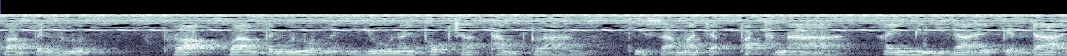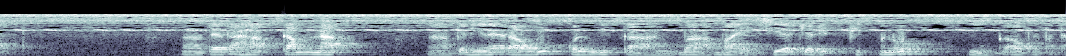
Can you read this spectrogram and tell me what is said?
ความเป็นมนุษย์ เพราะความเป็นมนุษย์เนี่ยอยู่ในภพชาติท่ามกลาง ที่ที่สามารถจะพัฒนาให้มีได้ให้เปลี่ยนได้แต่ถ้าหากกรรมหนักเป็นเหตุให้เราวิกลวิการบ้าใบเสียจริตผิดมนุษย์ นี่ก็เอาไปพัฒ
